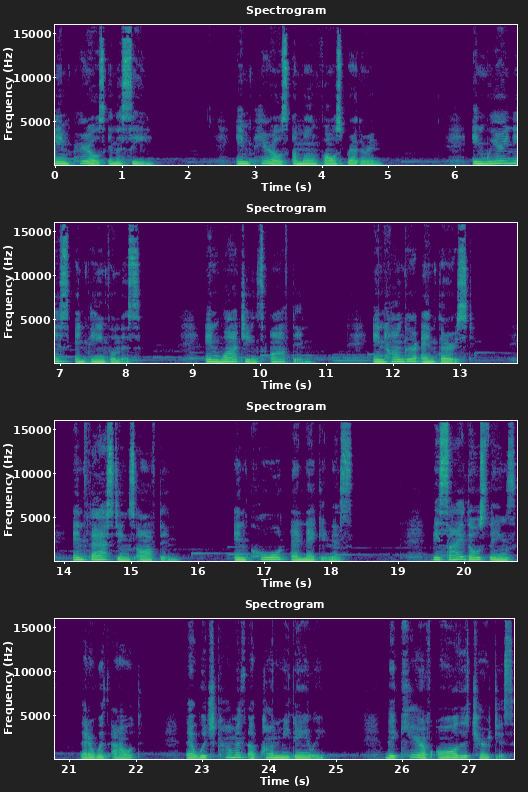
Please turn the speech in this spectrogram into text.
in perils in the sea, in perils among false brethren, in weariness and painfulness, in watchings often, in hunger and thirst, in fastings often, in cold and nakedness, beside those things that are without that which cometh upon me daily, the care of all the churches.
